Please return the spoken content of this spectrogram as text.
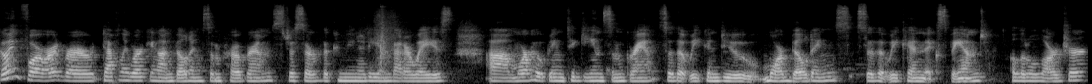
Going forward, we're definitely working on building some programs to serve the community in better ways. Um, we're hoping to gain some grants so that we can do more buildings, so that we can expand a little larger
